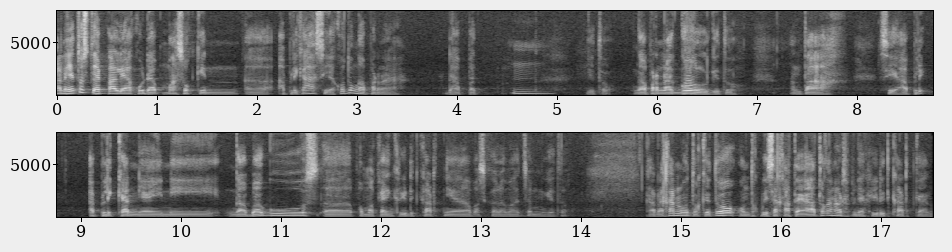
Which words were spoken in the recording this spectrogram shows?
Anehnya tuh setiap kali aku dap masukin eh, aplikasi, aku tuh nggak pernah dapat Hmm. gitu. Nggak pernah goal gitu. Entah si aplik aplikannya ini nggak bagus eh, pemakaian kredit cardnya apa segala macam gitu. Karena kan untuk itu untuk bisa KTA itu kan harus punya kredit card kan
